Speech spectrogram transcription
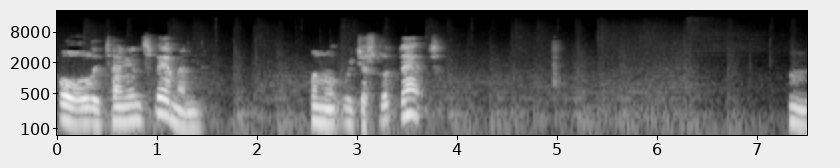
all Italian spearmen. One that we just looked at. Hmm,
